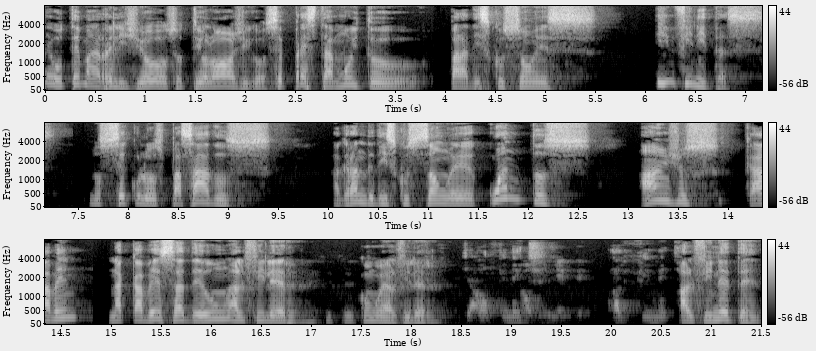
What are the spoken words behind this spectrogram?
o tema religioso, teológico, se presta muito para discussões infinitas. Nos séculos passados, a grande discussão é quantos anjos cabem na cabeça de um alfiler. Como é alfiler? De alfinete. Alfinete. Alfinete.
